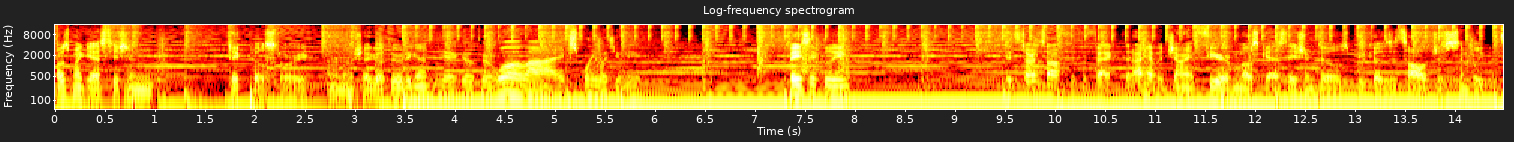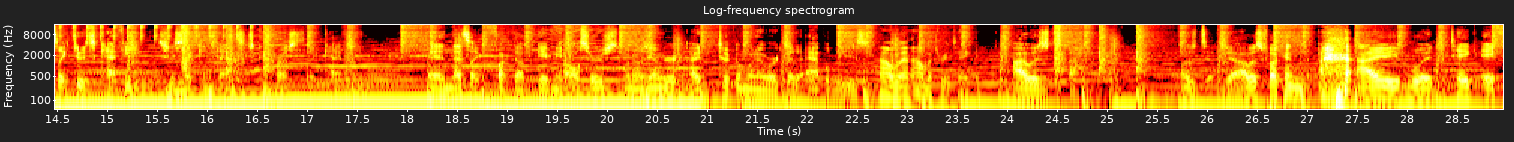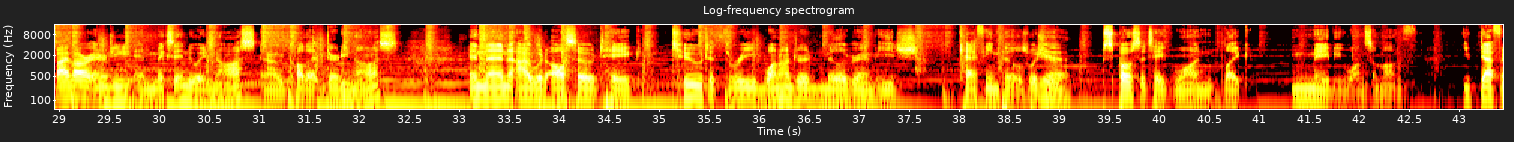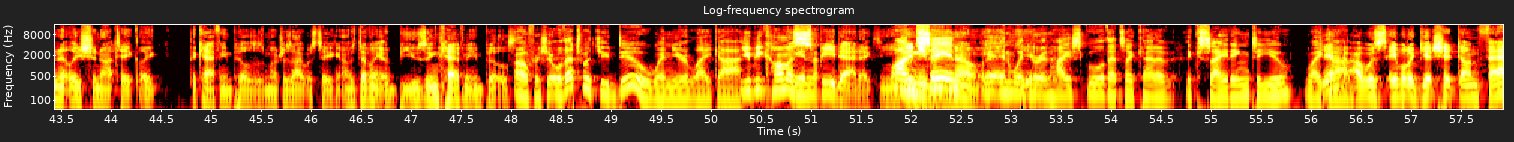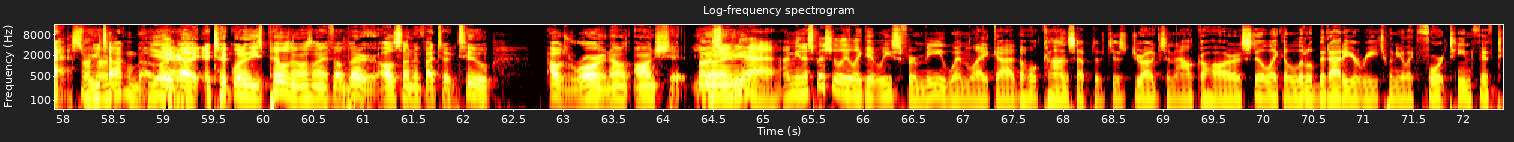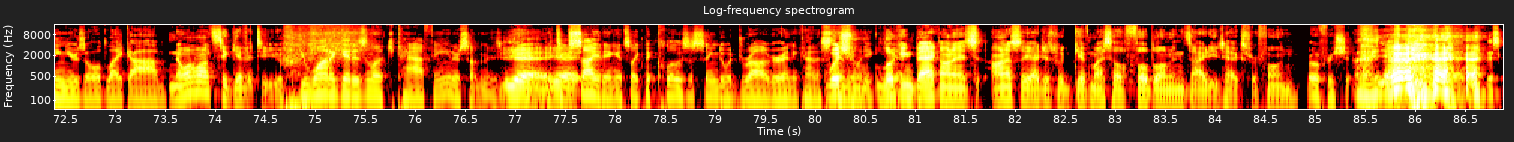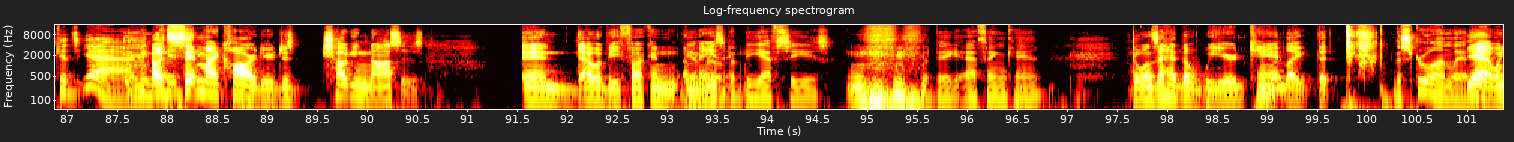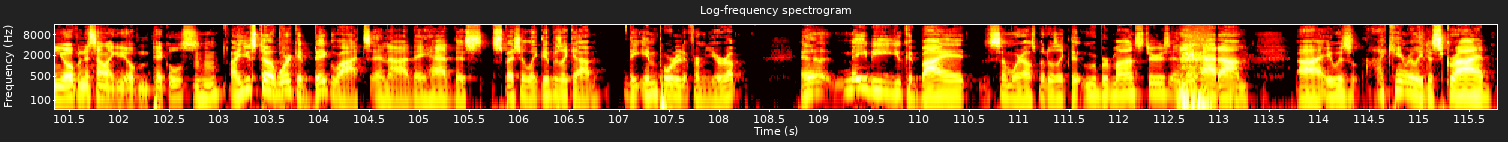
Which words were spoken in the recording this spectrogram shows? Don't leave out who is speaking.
Speaker 1: That was my gas station dick pill story. I don't know. Should I go through it again?
Speaker 2: Yeah, go through. it. Well, uh, explain what you mean.
Speaker 1: Basically, it starts off with the fact that I have a giant fear of most gas station pills because it's all just simply. It's like, dude, it's caffeine. It's just like condensed, it's compressed, like caffeine, and that's like fucked up. Gave me ulcers when I was younger. I took them when I worked at Applebee's.
Speaker 2: How how much were you taking?
Speaker 1: I was, I was, dude, I was fucking. I would take a five-hour energy and mix it into a nos, and I would call that dirty nos. And then I would also take two to three 100 milligram each caffeine pills, which
Speaker 2: Yeah.
Speaker 1: you're supposed to take one like maybe once a month. You definitely should not take like the caffeine pills as much as I was taking. I was definitely abusing caffeine pills.
Speaker 2: Oh, for sure. Well, that's what you do when you're like. Uh,
Speaker 1: you become a
Speaker 2: in-
Speaker 1: speed addict, and you
Speaker 2: well, I'm saying,
Speaker 1: even know.
Speaker 2: yeah, and when you're in high school, that's like kind of exciting to you. Like,
Speaker 1: yeah,
Speaker 2: uh,
Speaker 1: I was able to get shit done fast. What are you
Speaker 2: Uh-huh.
Speaker 1: talking about? Like
Speaker 2: Yeah.
Speaker 1: I, I took one of these pills and all of a sudden I felt better. All of a sudden, if I took two, I was roaring. I was on shit. You
Speaker 2: Oh,
Speaker 1: know what
Speaker 2: so-
Speaker 1: I mean?
Speaker 2: Yeah, I mean, especially like at least for me, when like uh, the whole concept of just drugs and alcohol are still like a little bit out of your reach when you're like 14, 15 years old. Like, um,
Speaker 1: No one wants to give it to you.
Speaker 2: you want to get as much caffeine or something as you
Speaker 1: Yeah,
Speaker 2: can. It's
Speaker 1: yeah.
Speaker 2: exciting. It's like the closest thing to a drug or any kind of
Speaker 1: Which,
Speaker 2: stimulant. you can
Speaker 1: looking back on it, it's, honestly, I just would give myself full blown anxiety attacks for fun.
Speaker 2: get. oh, for sure. yeah, yeah, yeah, this kid's yeah. I mean,
Speaker 1: I would
Speaker 2: kids-
Speaker 1: sit in my car, dude, just chugging nosses, and that would be fucking
Speaker 2: yeah, bro,
Speaker 1: amazing.
Speaker 2: the BFCs, the big effing can,
Speaker 1: the ones that had the weird can,
Speaker 2: Mhm.
Speaker 1: like the
Speaker 2: the screw-on lid.
Speaker 1: yeah, when you open it, sound like you open pickles.
Speaker 2: hmm I used to work at Big Lots, and uh, they had this special like it was like uh they imported it from Europe, and uh, maybe you could buy it somewhere else, but it was like the Uber monsters, and they had um, uh, it was I can't really describe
